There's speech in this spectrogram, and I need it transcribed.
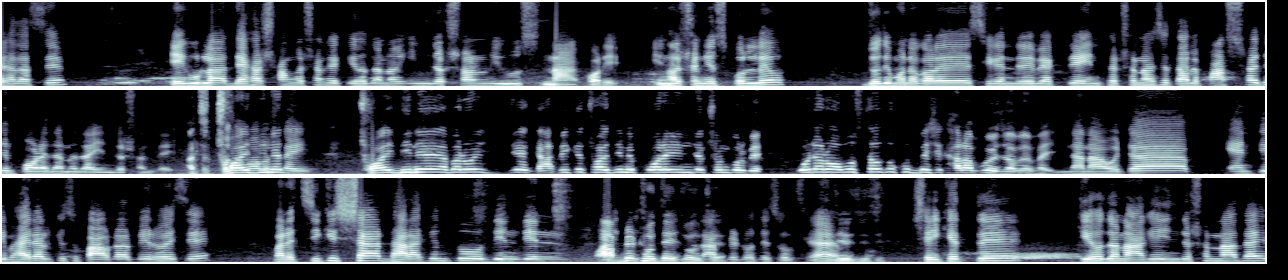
দেখা যাচ্ছে। এগুলা দেখার সঙ্গে সঙ্গে কেউ যেন ইনজেকশন ইউজ না করে। ইনজেকশন আচ্ছা। ইউজ করলেও যদি মনে করে সেকেন্ডারি ব্যাকটেরিয়া ইনফেকশন হয়েছে তাহলে পাঁচ ছয় দিন পরে যেন যায় ইনজেকশন দেয়। আচ্ছা ছয় দিনে ছয় দিনে আবার ওই যে গাভীকে ছয় দিনে পরে ইনজেকশন করবে ওটার অবস্থাও তো খুব বেশি খারাপ হয়ে যাবে ভাই। না না ওইটা অ্যান্টিভাইরাল কিছু পাউডার বের হয়েছে। মানে চিকিৎসার ধারা কিন্তু দিন দিন আপডেট হতেই চলছে। আপডেট হতে চলছে হ্যাঁ। জি জি সেই ক্ষেত্রে কেউ যেন আগে ইনজেকশন না দেয়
